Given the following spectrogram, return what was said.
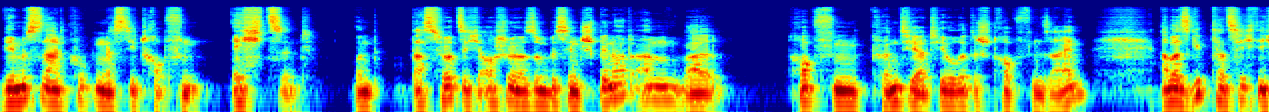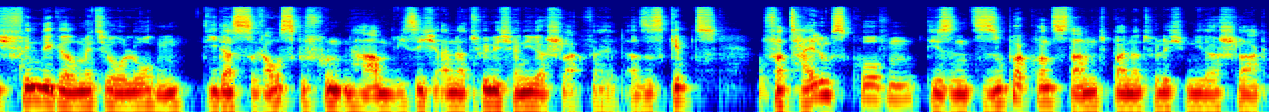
wir müssen halt gucken, dass die Tropfen echt sind. Und das hört sich auch schon so ein bisschen spinnert an, weil Tropfen könnte ja theoretisch Tropfen sein. Aber es gibt tatsächlich findige Meteorologen, die das rausgefunden haben, wie sich ein natürlicher Niederschlag verhält. Also es gibt Verteilungskurven, die sind super konstant bei natürlichem Niederschlag,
